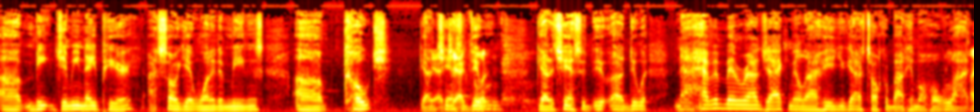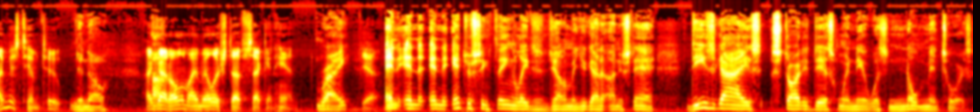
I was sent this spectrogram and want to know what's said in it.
uh, meet Jimmy Napier. I saw you at one of the meetings. Um, Coach got Yeah, a chance Jack to do Fullerton. got a chance to do, uh, do it. Now, I haven't been around Jack Miller. I hear you guys talk about him a whole lot. I missed him too. You know, I got all of my Miller stuff secondhand. right? Yeah. And and the, and the interesting thing, ladies and gentlemen, you got to understand, these guys started this when there was no mentors.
